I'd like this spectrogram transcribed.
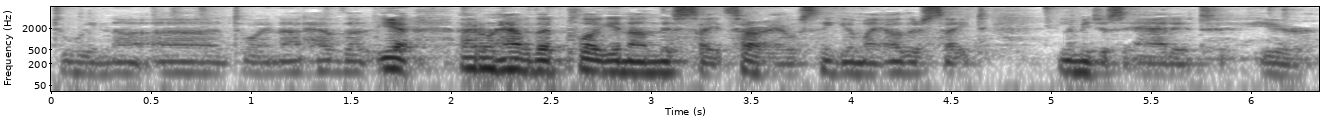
Do we not? Uh, do I not have that? Yeah, I don't have that plugin on this site. Sorry, I was thinking of my other site. Let me just add it here.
